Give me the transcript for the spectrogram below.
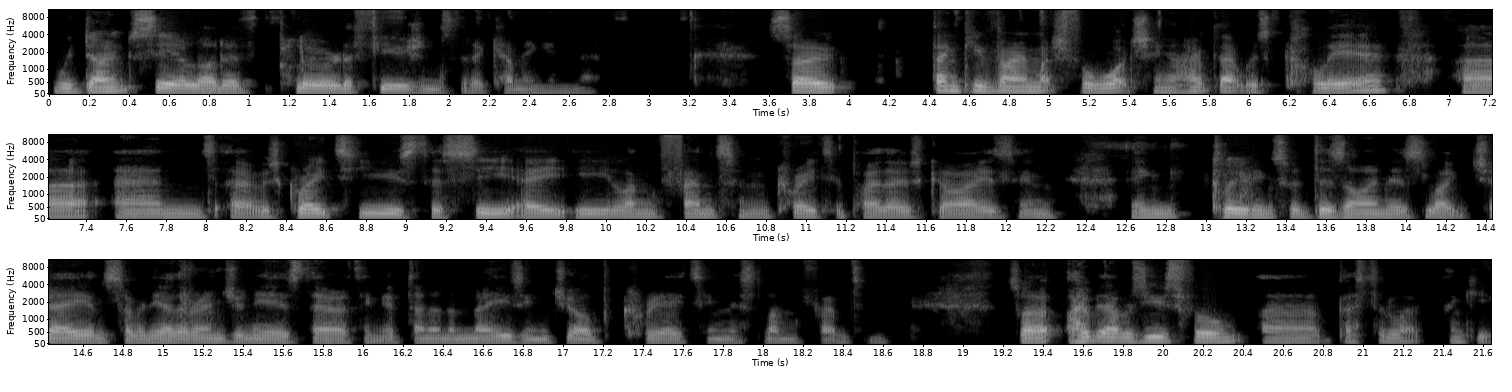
we don't see a lot of pleural effusions that are coming in there. So thank you very much for watching. I hope that was clear. Uh, and uh, it was great to use the CAE lung phantom created by those guys, in, including sort of designers like Jay and some of the other engineers there. I think they've done an amazing job creating this lung phantom. So I hope that was useful. Uh, best of luck. Thank you.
